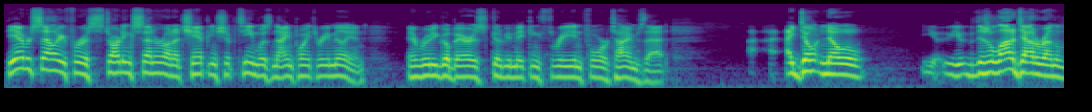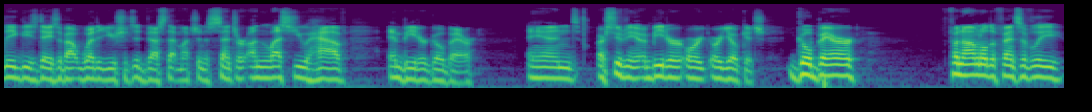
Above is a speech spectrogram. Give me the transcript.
The average salary for a starting center on a championship team was 9.3 million, and Rudy Gobert is going to be making three and four times that. I, I don't know. You, you, there's a lot of doubt around the league these days about whether you should invest that much in a center unless you have Embiid or Gobert, and or excuse me, Embiid or, or, Jokic. Gobert phenomenal defensively,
